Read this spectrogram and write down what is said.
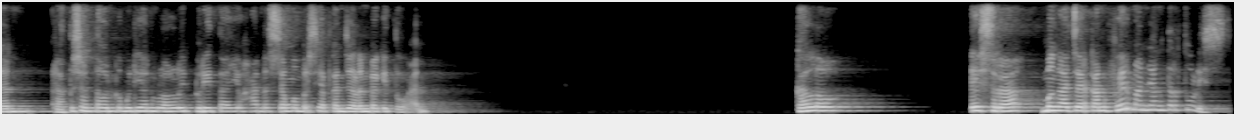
Dan ratusan tahun kemudian melalui berita Yohanes yang mempersiapkan jalan bagi Tuhan. Kalau Esra mengajarkan firman yang tertulis,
